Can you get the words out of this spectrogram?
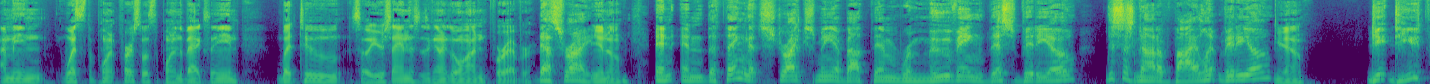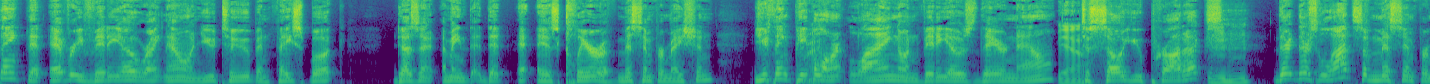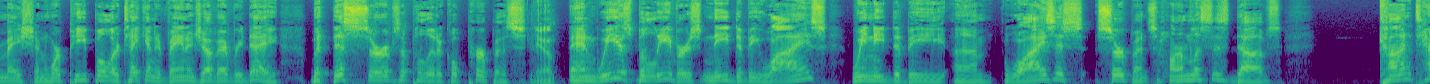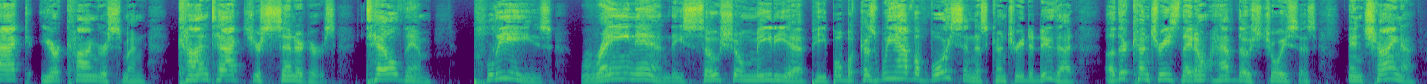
I mean, what's the point? First, what's the point of the vaccine? But two, so you're saying this is going to go on forever? That's right. You know, And and the thing that strikes me about them removing this video, this is not a violent video. yeah, Do, do you think that every video right now on YouTube and Facebook doesn't, I mean, that, that is clear of misinformation? You think people aren't lying on videos there now Yeah. to sell you products? There, there's lots of misinformation where people are taken advantage of every day, but this serves a political purpose. Yep. And we as believers need to be wise. We need to be um, wise as serpents, harmless as doves contact your congressman, contact your senators, tell them, please rein in these social media people because we have a voice in this country to do that. Other countries, they don't have those choices. In China,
